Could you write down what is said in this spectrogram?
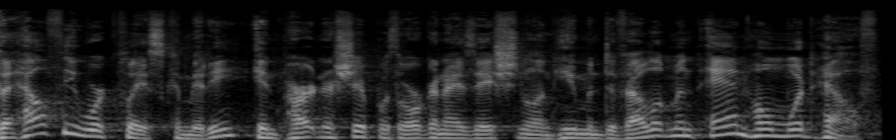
The Healthy Workplace Committee, in partnership with Organizational and Human Development and Homewood Health,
